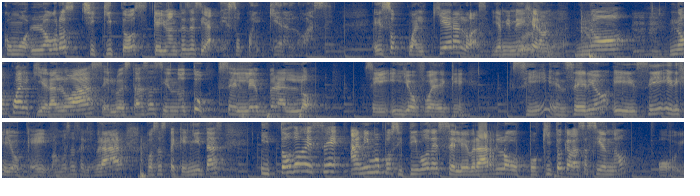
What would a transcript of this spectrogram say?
como logros chiquitos que yo antes decía, eso cualquiera lo hace. Eso cualquiera lo hace. Y a mí me Pues dijeron, no, no cualquiera lo hace, lo estás haciendo tú, celébralo. Sí, y yo fue de que, sí, en serio, y sí, y dije yo, ok, vamos a celebrar cosas pequeñitas. Y todo ese ánimo positivo de celebrar lo poquito que vas haciendo, hoy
